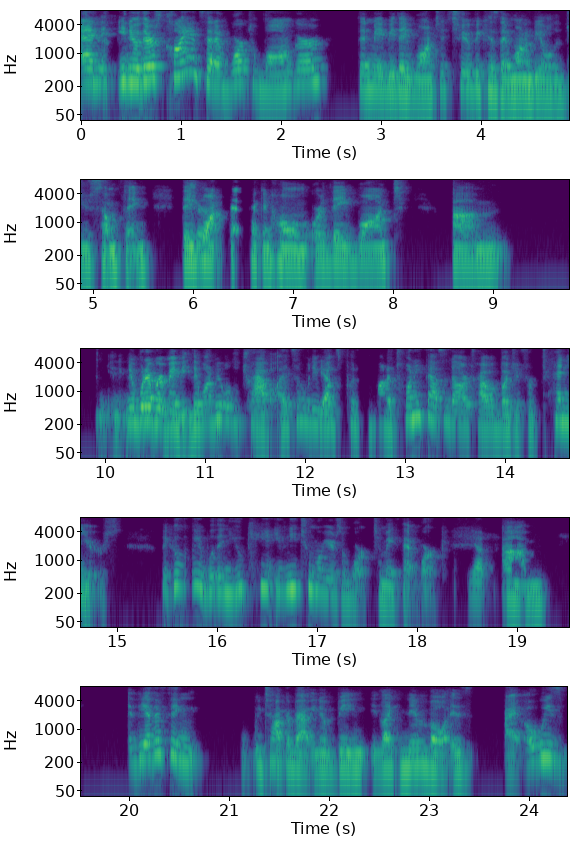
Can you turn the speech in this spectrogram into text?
And, you know, there's clients that have worked longer than maybe they wanted to because they want to be able to do something. They sure. want that second home or they want, um, you know, whatever it may be. They want to be able to travel. I had somebody yep. once put on a $20,000 travel budget for 10 years. Like, okay, well, then you can't, you need two more years of work to make that work. Yep. Um, the other thing we talk about, you know, being like nimble is I always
